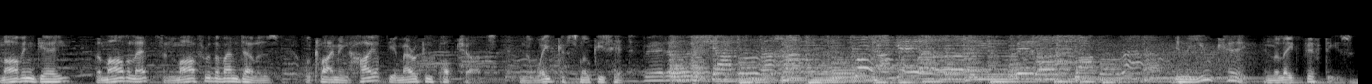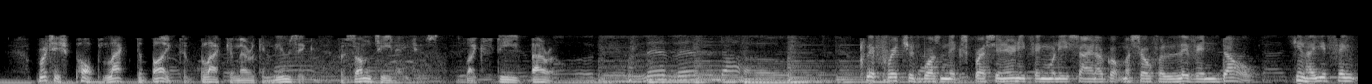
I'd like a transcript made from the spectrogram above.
Marvin Gaye, the Marvelettes and Martha and the Vandellas were climbing high up the American pop charts in the wake of Smokey's hit. In the UK, in the late 50s, British pop lacked the bite of black American music for some teenagers, like Steve Barrow. Cliff Richard wasn't expressing anything when he's saying, I've got myself a living doll. You know, you think,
